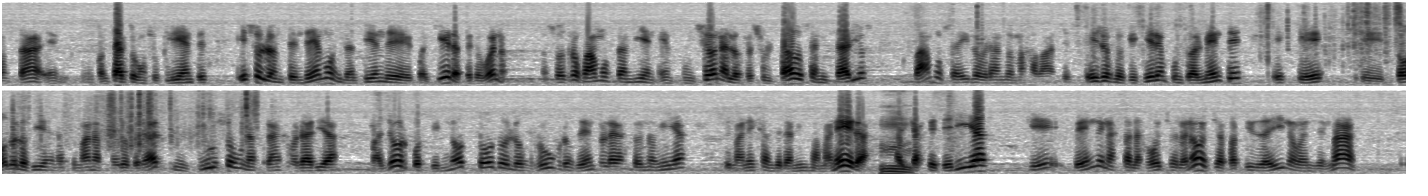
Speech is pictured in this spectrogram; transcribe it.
en, contacto con sus clientes. Eso lo entendemos y lo entiende cualquiera, pero bueno, nosotros vamos también en función a los resultados sanitarios, vamos a ir logrando más avances. Ellos lo que quieren puntualmente es que eh, todos los días de la semana pueda operar, incluso una franja horaria mayor, porque no todos los rubros dentro de la gastronomía se manejan de la misma manera. Mm. Hay cafeterías que venden hasta las 8 de la noche, a partir de ahí no venden más.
